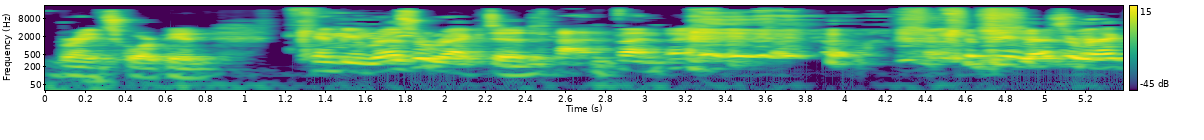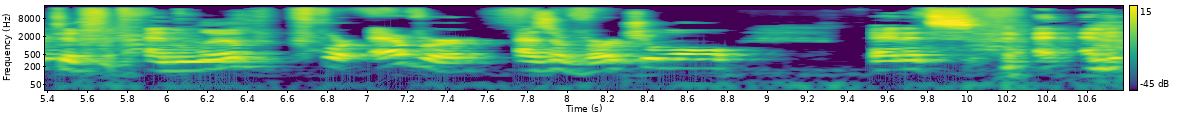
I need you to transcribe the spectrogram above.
brain scorpion can be resurrected, can be resurrected and live forever as a virtual. And it's and, and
